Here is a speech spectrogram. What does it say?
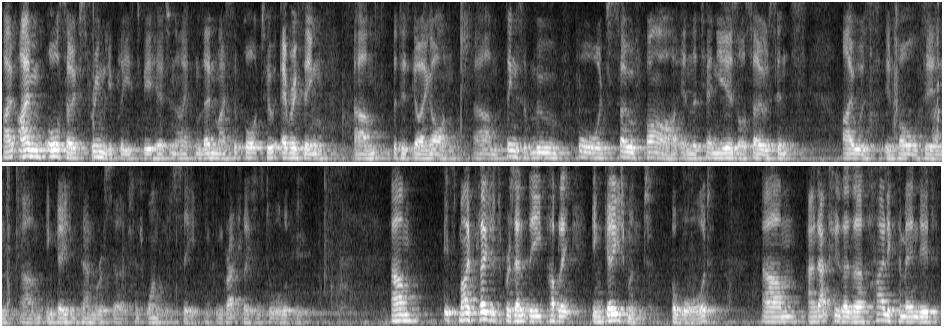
I, am also extremely pleased to be here tonight and lend my support to everything um, that is going on. Um, things have moved forward so far in the 10 years or so since I was involved in um, engagement animal research. It's wonderful to see, and congratulations to all of you. Um, it's my pleasure to present the Public Engagement Award, um, and actually there's a highly commended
